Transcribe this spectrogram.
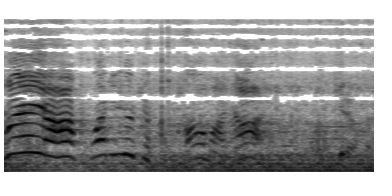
Leah! What are you doing? Oh my God! Get up there.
